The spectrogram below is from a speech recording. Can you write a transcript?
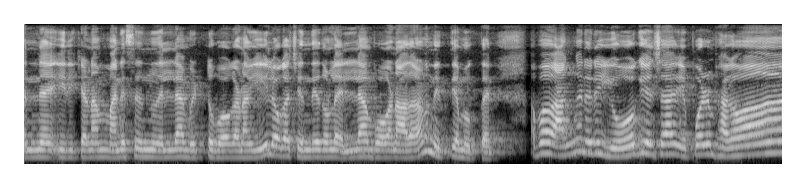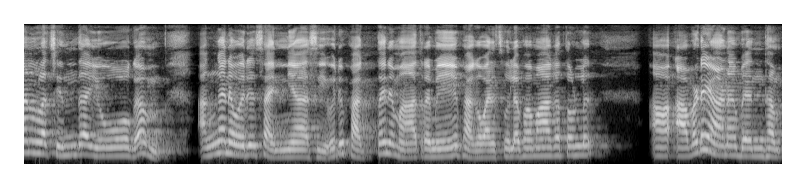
തന്നെ ഇരിക്കണം. മനസ്സിൽ നിന്ന് എല്ലാം വിട്ടുപോകണം. ഈ ലോക ചിന്തയിൽ നിന്നുള്ള എല്ലാം പോകണം. അതാണ് നിത്യമുക്തൻ. അപ്പോൾ അങ്ങനെ ഒരു യോഗി വെച്ചാൽ എപ്പോഴും ഭഗവാനുള്ള ചിന്ത യോഗം. അങ്ങനെ ഒരു സന്യാസി ഒരു ഭക്തന് മാത്രമേ ഭഗവാൻ സുലഭമാകത്തുള്ളൂ. അവിടെയാണ് ബന്ധം.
